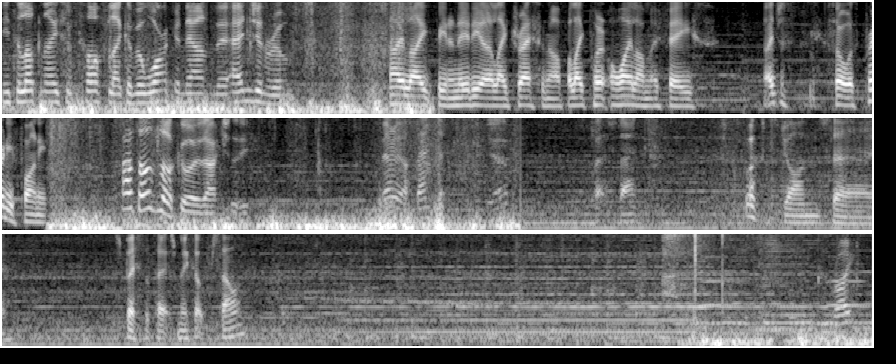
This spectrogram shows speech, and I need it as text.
Need to look nice and tough, like I've been working down in the engine rooms. I like being an idiot, I like dressing up, I like putting oil on my face. I just, so it was pretty funny. That does look good, actually. Very authentic. Yeah. Bit of stank. to John's uh, special effects makeup salon. Right.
